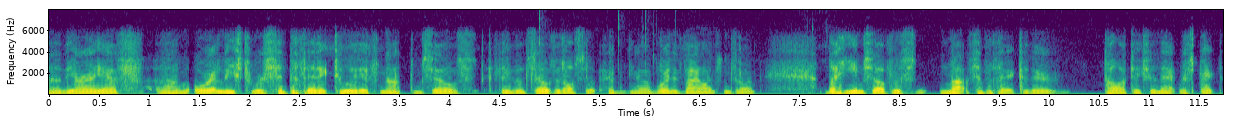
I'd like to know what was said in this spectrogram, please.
uh, the RAF, um, or at least were sympathetic to it, if not themselves, if they themselves had also had, you know, avoided violence and so on. But he himself was not sympathetic to their politics in that respect.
